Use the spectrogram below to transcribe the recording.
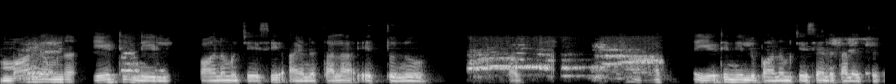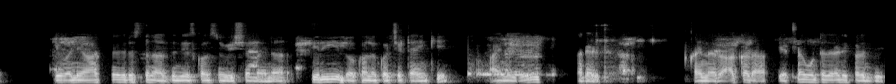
మార్గంన ఏటి నీళ్ళు పానము చేసి ఆయన తల ఎత్తును. ఏటి నీళ్ళు పానం చేసి ఆయన తల ఎత్తును. ఇవన్నీ ఆత్మీయ అర్థం చేసుకోవాల్సిన విషయం ఆయన తిరిగి లోకాలకు వచ్చే టైంకి ఆయన ఏది ఆయన రాకడ ఎట్లా ఉంటుంది అనేది ఇక్కడ ఉంది.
